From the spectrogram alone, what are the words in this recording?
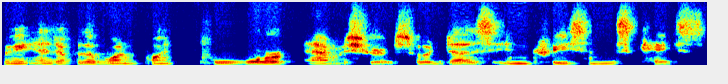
we end up with a 1.4 atmosphere. So it does increase in this case.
